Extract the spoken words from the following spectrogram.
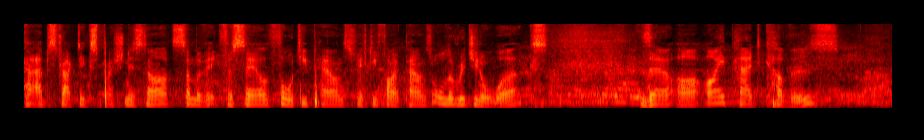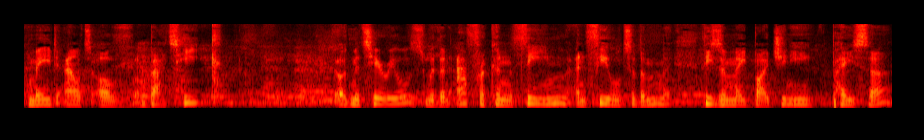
abstract expressionist art, some of it for sale, £40, £55, all original works. There are iPad covers made out of batik materials with an African theme and feel to them. These are made by Ginny Pacer.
